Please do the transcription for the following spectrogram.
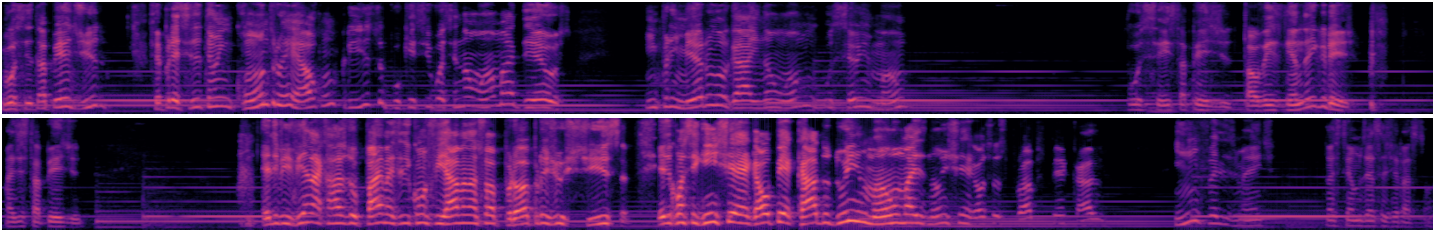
Você está perdido. Você precisa ter um encontro real com Cristo, porque se você não ama a Deus em primeiro lugar e não ama o seu irmão, você está perdido. Talvez dentro da igreja, mas está perdido. Ele vivia na casa do pai, mas ele confiava na sua própria justiça. Ele conseguia enxergar o pecado do irmão, mas não enxergar os seus próprios pecados. Infelizmente, nós temos essa geração.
